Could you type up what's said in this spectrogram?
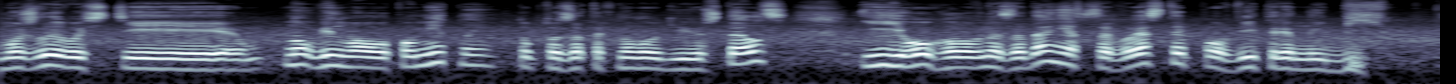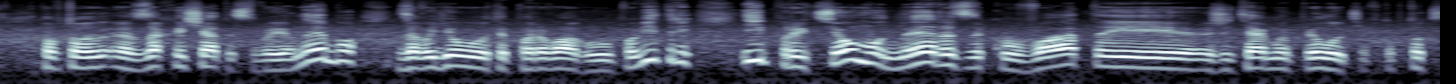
можливості, ну він малопомітний, тобто за технологією стелс, і його головне завдання це вести повітряний бій. Тобто е, захищати своє небо, завойовувати перевагу у повітрі і при цьому не ризикувати життями пілотів. Тобто,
